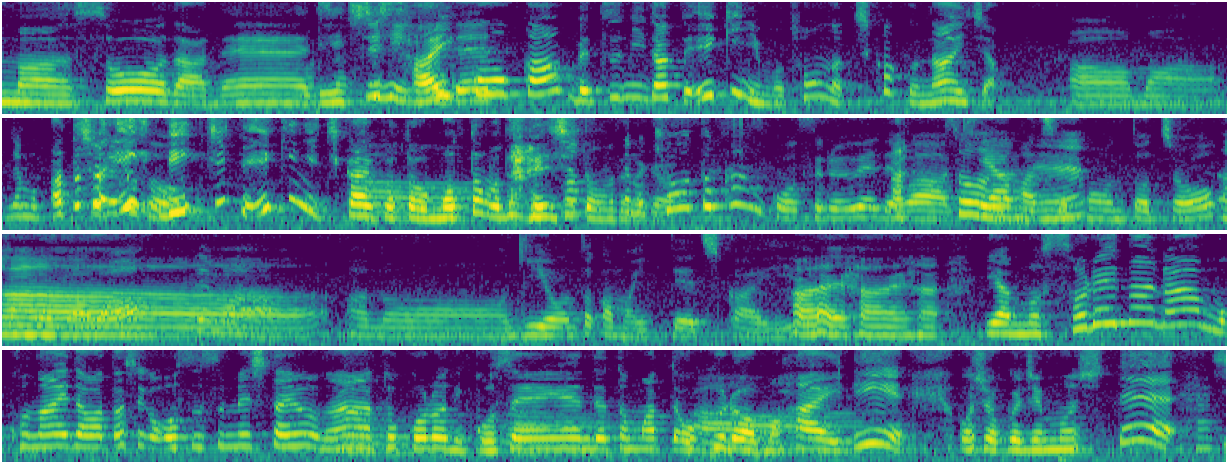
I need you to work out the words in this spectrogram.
んまあそうだね。まあ立地最で。高か？別にだって駅にもそんな近くないじゃんああまあでも私は立地って駅に近いことを最も大事と思ってまあでもたけど京都観光する上ではあそう木屋町本都町鴨川でまああのー祇園とかも行って近い、はいはいはい。いやもうそれならもうこの間私がおすすめしたようなところに5000円で泊まってお風呂も入りお食事もして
